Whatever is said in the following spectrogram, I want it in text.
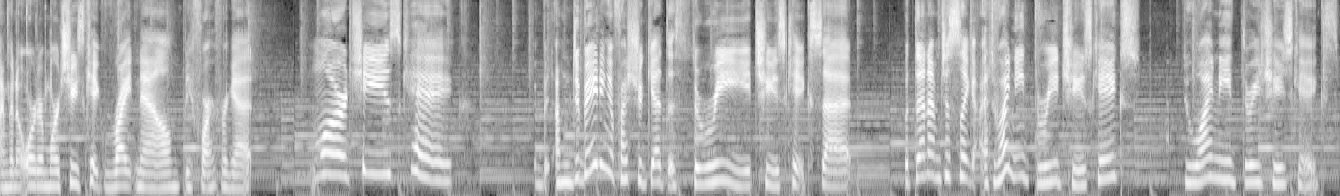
I'm gonna order more cheesecake right now before I forget. More cheesecake. I'm debating if I should get the three cheesecake set. But then I'm just like, do I need three cheesecakes? Do I need three cheesecakes?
